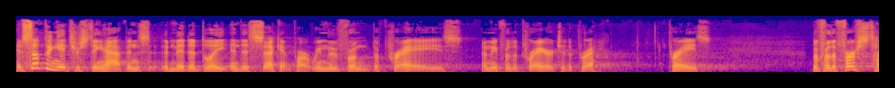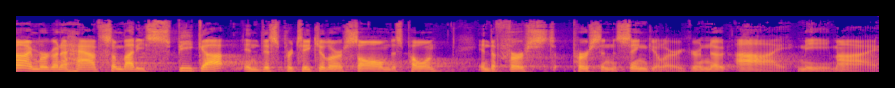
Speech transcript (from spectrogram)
And something interesting happens, admittedly, in this second part. We move from the praise, I mean, from the prayer to the pra- praise. But for the first time, we're going to have somebody speak up in this particular psalm, this poem, in the first person singular. You're going to note I, me, my.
